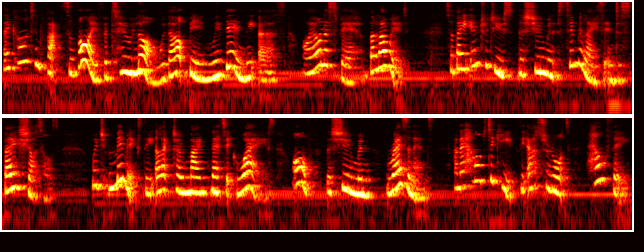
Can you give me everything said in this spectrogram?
they can't in fact survive for too long without being within the Earth's ionosphere below it. So they introduced the Schumann simulator into space shuttles, which mimics the electromagnetic waves of the Schumann resonance, and it helps to keep the astronauts healthy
